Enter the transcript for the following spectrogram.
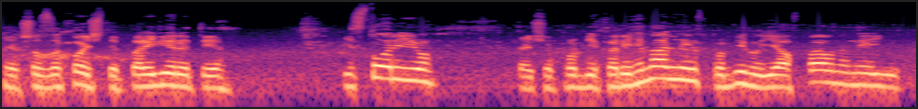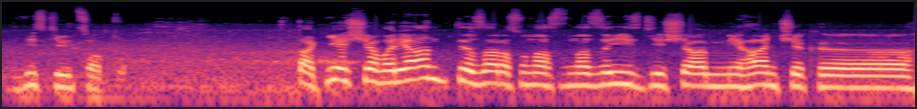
Якщо захочете перевірити історію, те, що пробіг оригінальний, в пробігу я впевнений 200%. Так, є ще варіанти. Зараз у нас на заїзді ще міганчик е, е,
